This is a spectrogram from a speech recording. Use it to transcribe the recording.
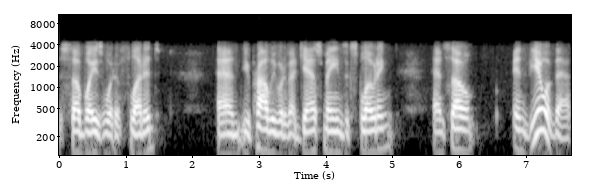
The subways would have flooded, and you probably would have had gas mains exploding. And so, in view of that,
